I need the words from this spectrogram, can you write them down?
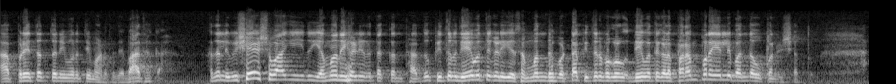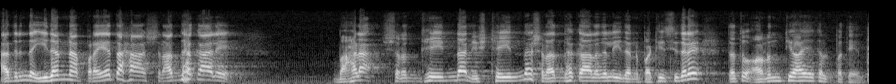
ಆ ಪ್ರೇತತ್ವ ನಿವೃತ್ತಿ ಮಾಡ್ತದೆ, ಬಾಧಕ. ಅದರಲ್ಲಿ ವಿಶೇಷವಾಗಿ ಇದು ಯಮನು ಹೇಳಿರತಕ್ಕಂಥದ್ದು, ಪಿತೃದೇವತೆಗಳಿಗೆ ಸಂಬಂಧಪಟ್ಟ ಪಿತೃ ದೇವತೆಗಳ ಪರಂಪರೆಯಲ್ಲಿ ಬಂದ ಉಪನಿಷತ್ತು. ಆದ್ದರಿಂದ ಇದನ್ನು ಪ್ರಯತಃ ಶ್ರಾದ್ದಕಾಲೆ ಬಹಳ ಶ್ರದ್ಧೆಯಿಂದ, ನಿಷ್ಠೆಯಿಂದ ಶ್ರಾದ್ದ ಕಾಲದಲ್ಲಿ ಇದನ್ನು ಪಠಿಸಿದರೆ ತತು ಅನಂತ್ಯಾಯ ಕಲ್ಪತೆ ಅಂತ.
